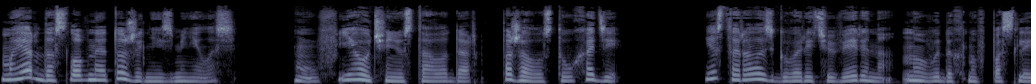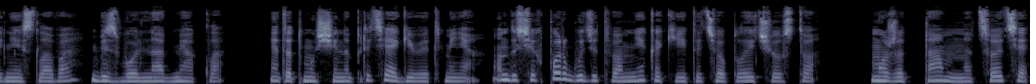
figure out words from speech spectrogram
Моя родословная тоже не изменилась. Уф, я очень устала, Дар. Пожалуйста, уходи. Я старалась говорить уверенно, но, выдохнув последние слова, безвольно обмякла. Этот мужчина притягивает меня. Он до сих пор будет во мне какие-то теплые чувства. Может, там, на Цоте,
